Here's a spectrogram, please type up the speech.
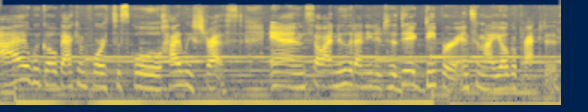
I would go back and forth to school highly stressed. And so I knew that I needed to dig deeper into my yoga practice.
